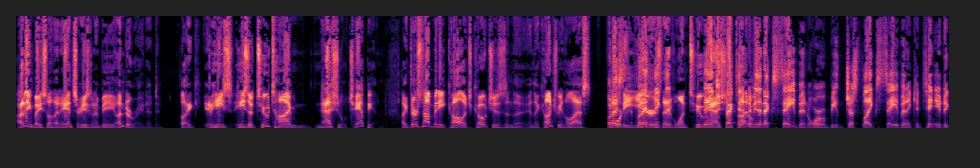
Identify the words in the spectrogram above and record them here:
I think based on that answer, he's going to be underrated. Like he's he's a two time national champion. Like there's not many college coaches in the in the country in the last But I- forty but I years think that, have won two they national expect him to be the next Saban or be just like Saban and continue to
